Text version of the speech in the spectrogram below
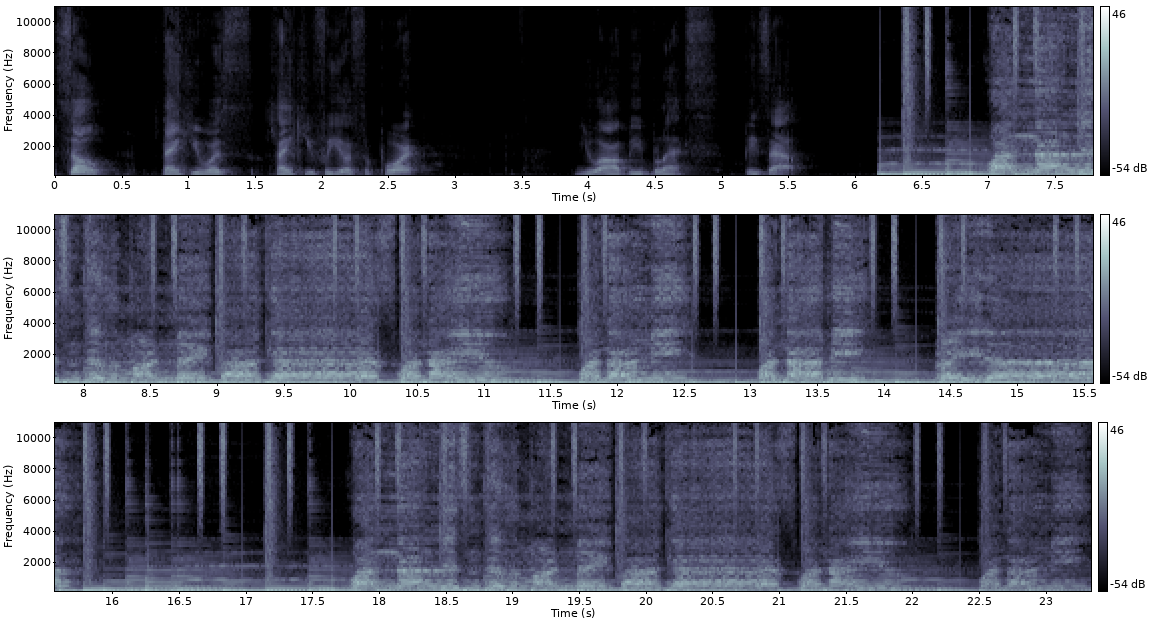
So, thank you was thank you for your support. You all be blessed. Peace out. Why not listen to the Martin May podcast? Why not you? Why not me? Why not be greater? Why not listen to the Martin May podcast? Why not you? Why not me?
